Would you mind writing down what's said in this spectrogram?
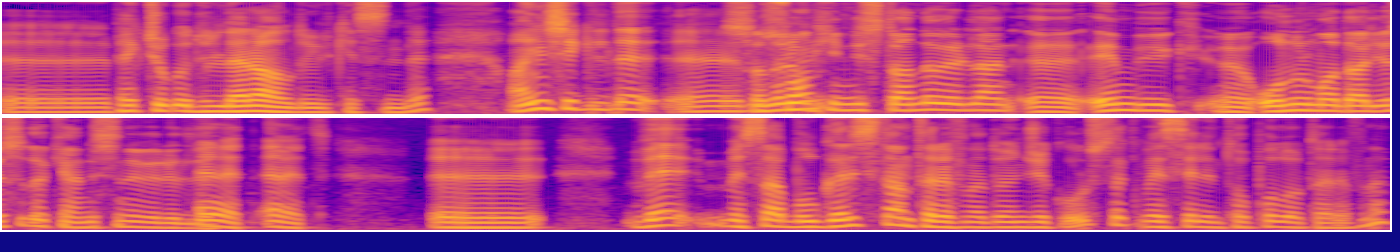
E, pek çok ödüller aldı ülkesinde. Aynı şekilde e, Sanırım son... Hindistan'da verilen e, en büyük e, onur madalyası da kendisine verildi. Evet evet. E, ve mesela Bulgaristan tarafına dönecek olursak Veselin Topalov tarafına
